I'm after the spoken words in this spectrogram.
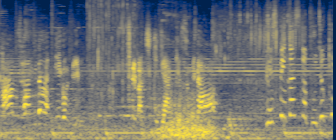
감사합니다, 이건님. 실망시키지 않겠습니다. 부족해.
